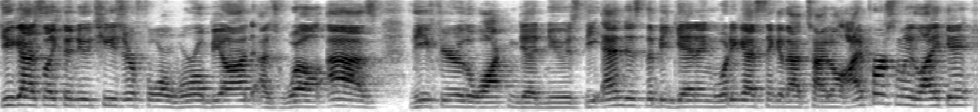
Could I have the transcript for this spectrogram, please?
Do you guys like the new teaser for World Beyond as well as the Fear of the Walking Dead news? The end is the beginning. What do you guys think of that title? I personally like it,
